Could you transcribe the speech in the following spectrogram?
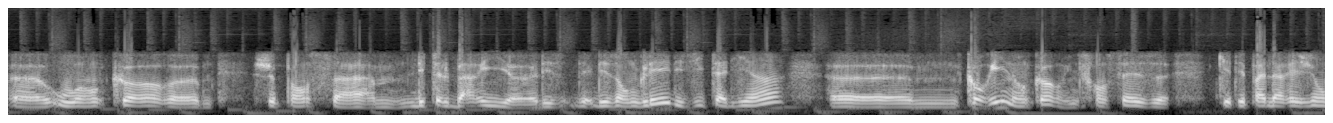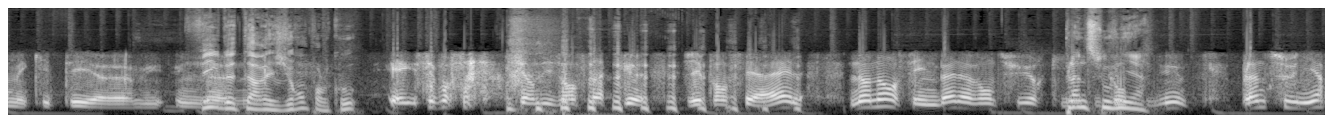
ou encore, je pense à Little Barry, les, les, Anglais, les Italiens, Corinne encore, une Française qui n'était pas de la région mais qui était une fille de ta région pour le coup. Et c'est pour ça, c'est en disant ça que j'ai pensé à elle. Non, non, c'est une belle aventure qui, plein de qui souvenirs. continue. Plein de souvenirs,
